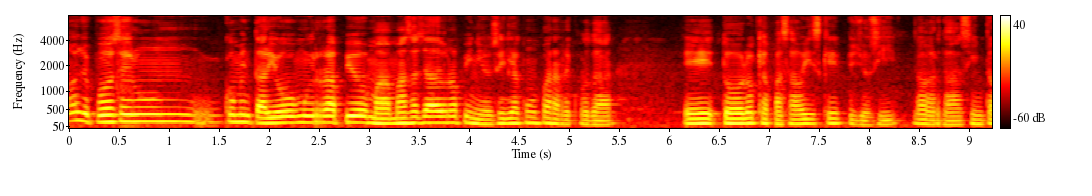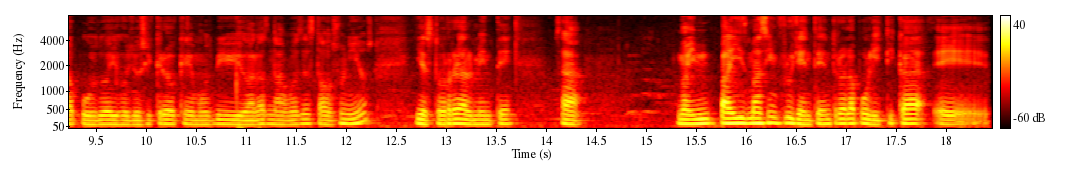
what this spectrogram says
No, yo puedo hacer un comentario muy rápido, más, más allá de una opinión, sería como para recordar eh, todo lo que ha pasado. Y es que pues yo sí, la verdad, sin tapujos lo dijo, yo sí creo que hemos vivido a las naguas de Estados Unidos. Y esto realmente, o sea, no hay un país más influyente dentro de la política, eh,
